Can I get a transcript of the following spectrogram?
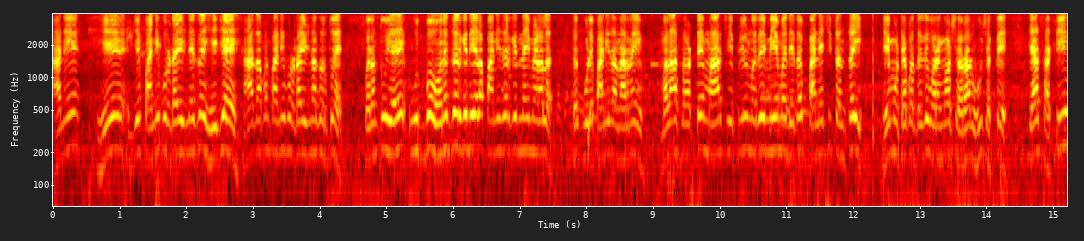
आणि हे जे पाणी पुरवठा योजनेचं हे जे आहे आज आपण पाणी पुरवठा योजना करतोय परंतु हे उद्भव होणं जर कधी याला पाणी जर कधी नाही मिळालं तर पुढे पाणी जाणार नाही. मला असं वाटतं मार्च एप्रिलमध्ये मे मध्ये तर पाण्याची टंचाई हे मोठ्या पद्धतीने वरंगाव शहरावर होऊ शकते. त्यासाठी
